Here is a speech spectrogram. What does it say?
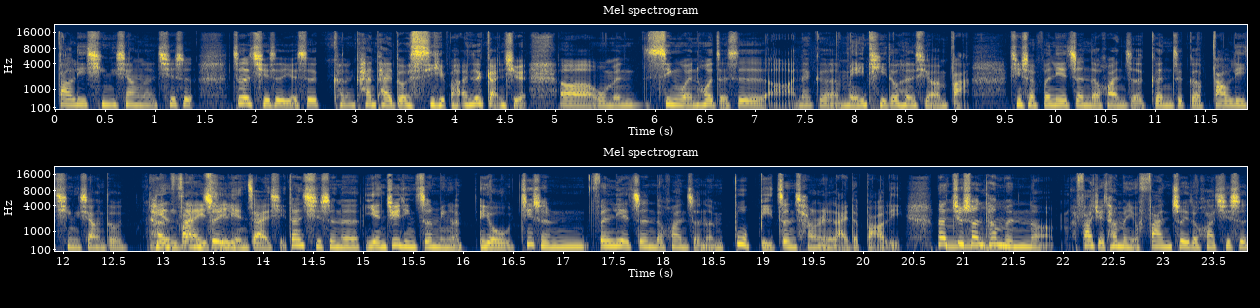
暴力倾向呢？其实这其实也是可能看太多戏吧，就感觉呃，我们新闻或者是啊那个媒体都很喜欢把精神分裂症的患者跟这个暴力倾向都。连在一起，连在一起。但其实呢，研究已经证明了，有精神分裂症的患者呢，不比正常人来的暴力。那就算他们呢，发觉他们有犯罪的话，其实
